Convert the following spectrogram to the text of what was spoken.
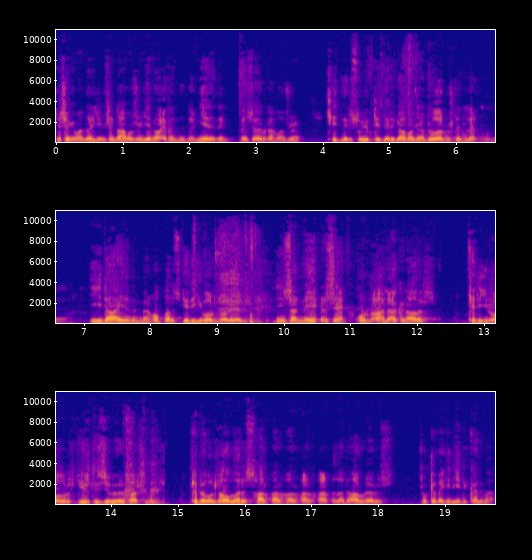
Geçen gün bana dediler ki sen lahmacun yeme efendim dediler. Niye dedim? Ben söylerim lahmacunu. Kedileri soyup kedileri lahmacun yapıyorlarmış dediler. İyi daha iyi dedim ben. Hoplarız kedi gibi olur oraya. İnsan ne yerse onun ahlakını alır. Kedi gibi oluruz yırtıcı böyle karşılığında. Köpek oluruz havlarız. Har har har har har. Zaten harlıyoruz. Çok köpek yedi yedik galiba.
